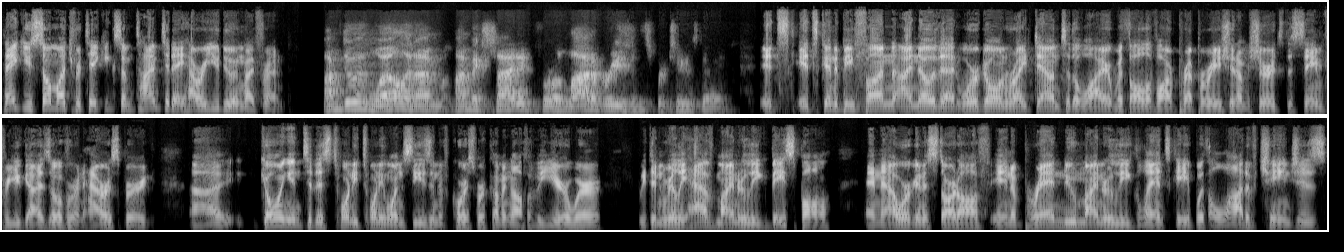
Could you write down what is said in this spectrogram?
thank you so much for taking some time today. How are you doing, my friend? I'm doing well, and I'm I'm excited for a lot of reasons for Tuesday. It's it's going to be fun. I know that we're going right down to the wire with all of our preparation. I'm sure it's the same for you guys over in Harrisburg. Uh, going into this 2021 season, of course, we're coming off of a year where we didn't really have minor league baseball. And now we're going to start off in a brand new minor league landscape with a lot of changes.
